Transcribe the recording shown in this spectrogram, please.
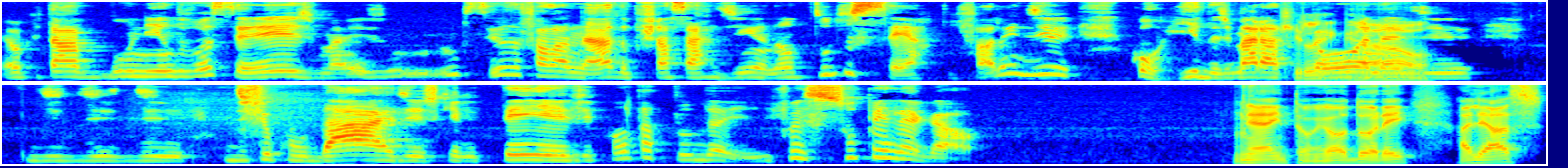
é o que tá unindo vocês, mas não precisa falar nada, puxar sardinha, não, tudo certo. Falem de corrida, de maratona, de, de, de, de dificuldades que ele teve, conta tudo aí. Foi super legal. É, então, eu adorei. Aliás,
